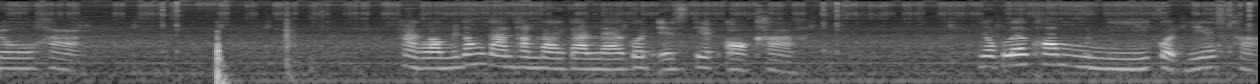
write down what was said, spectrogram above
no ค่ะ หากเราไม่ต้องการทำรายการแล้วกด escape ออกค่ะ ยกเลิกข้อมูลนี้กด yes ค่ะ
